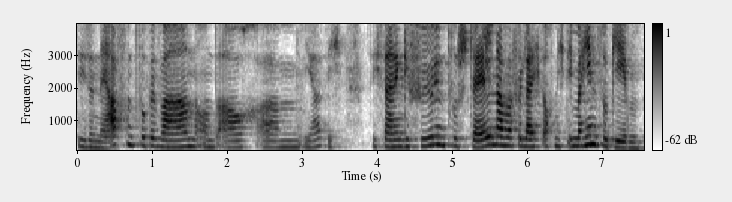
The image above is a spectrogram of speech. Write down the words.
diese Nerven zu bewahren und auch ähm, ja, sich, sich seinen Gefühlen zu stellen, aber vielleicht auch nicht immer hinzugeben.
